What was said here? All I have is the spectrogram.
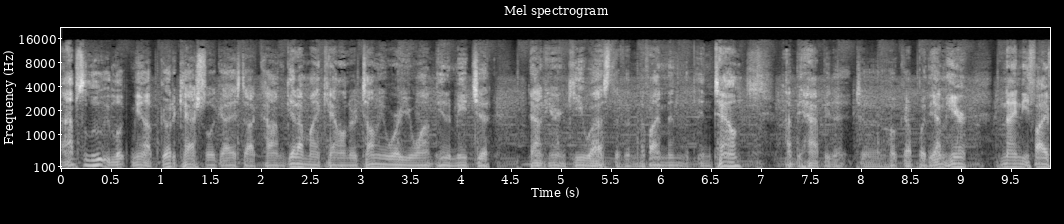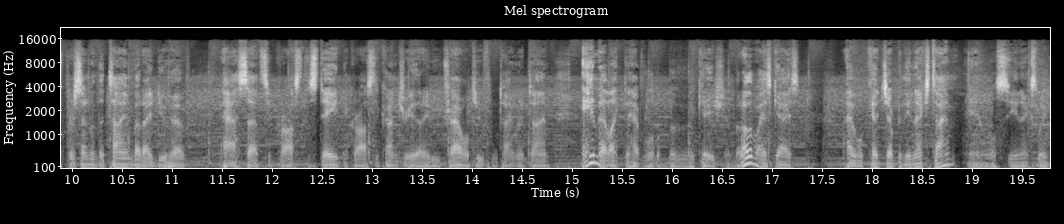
absolutely look me up. Go to cashflowguys.com. Get on my calendar. Tell me where you want me to meet you down here in Key West. If, if I'm in, in town, I'd be happy to, to hook up with you. I'm here 95% of the time, but I do have assets across the state and across the country that I do travel to from time to time. And I like to have a little bit of vacation. But otherwise, guys, I will catch up with you next time, and we'll see you next week.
